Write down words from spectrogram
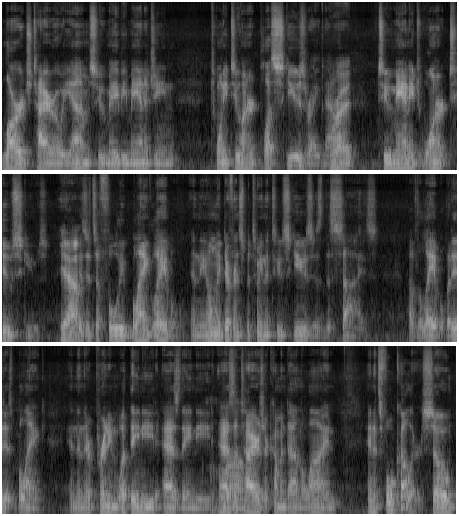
large tire OEMs who may be managing 2,200 plus SKUs right now Right. to manage one or two SKUs Yeah. because it's a fully blank label, and the only difference between the two SKUs is the size of the label, but it is blank. And then they're printing what they need as they need as the tires are coming down the line, and it's full color. So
